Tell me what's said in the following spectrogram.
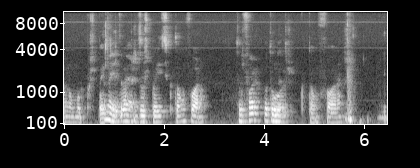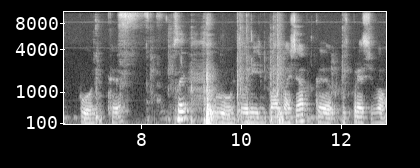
Numa, numa Também, perspectiva também dos países que estão fora. Estão fora ou estão dentro? Que estão fora. Porque Sim. o turismo pode baixar porque os preços vão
